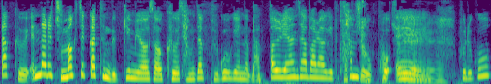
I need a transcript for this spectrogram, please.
딱 그 옛날에 주막집 같은 느낌이어서 그 장작 불고기에는 막걸리 한 사발 하기도 참 좋고 탑주. 예. 예. 그리고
